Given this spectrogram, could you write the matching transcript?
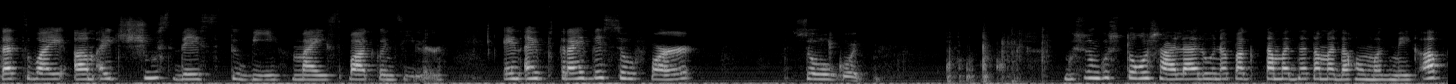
That's why um, I choose this to be my spot concealer. And I've tried this so far. So good. Gustong gusto ko siya, lalo na pag tamad na tamad akong mag-makeup.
